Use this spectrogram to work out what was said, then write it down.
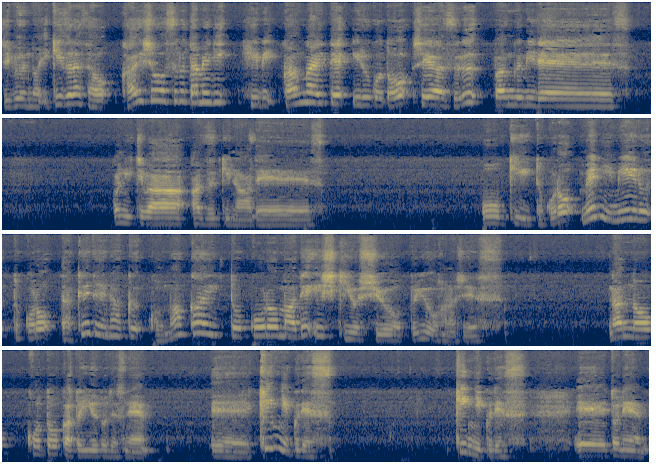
自分の生きづらさを解消するために日々考えていることをシェアする番組です。こんにちはあずきなです。大きいところ目に見えるところだけでなく細かいところまで意識をしようというお話です。何のことかというとですね、えー、筋肉です。筋肉です。えっ、ー、とね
